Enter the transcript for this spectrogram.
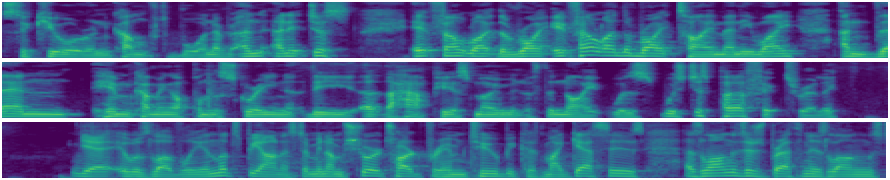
secure and comfortable, and and and it just it felt like the right it felt like the right time anyway. And then him coming up on the screen at the at the happiest moment of the night was was just perfect, really. Yeah, it was lovely. And let's be honest. I mean, I'm sure it's hard for him too, because my guess is as long as there's breath in his lungs,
